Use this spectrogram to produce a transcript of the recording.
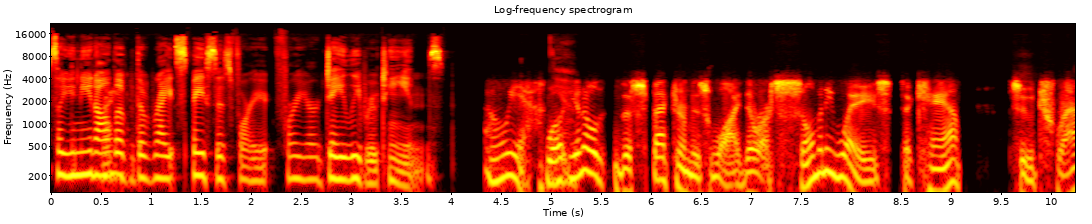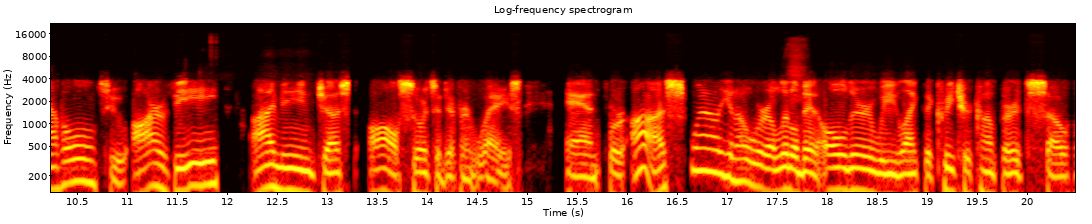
So you need all right. the the right spaces for you for your daily routines. Oh yeah. Well, yeah. you know, the spectrum is wide. There are so many ways to camp, to travel, to RV. I mean, just all sorts of different ways. And for us, well, you know, we're a little bit older. We like the creature comforts. So,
